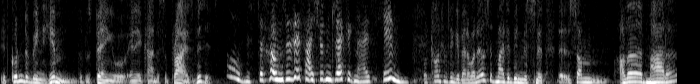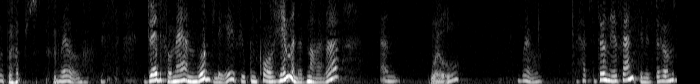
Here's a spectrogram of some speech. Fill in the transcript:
It couldn't have been him that was paying you any kind of surprise visit. Oh, Mr. Holmes, as if I shouldn't recognize him. Well, can't you think of anyone else? It might have been Miss Smith. Uh, some other admirer, perhaps? Well, this dreadful man Woodley, if you can call him an admirer, and, Well, well, perhaps it's only a fancy, Mr. Holmes,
